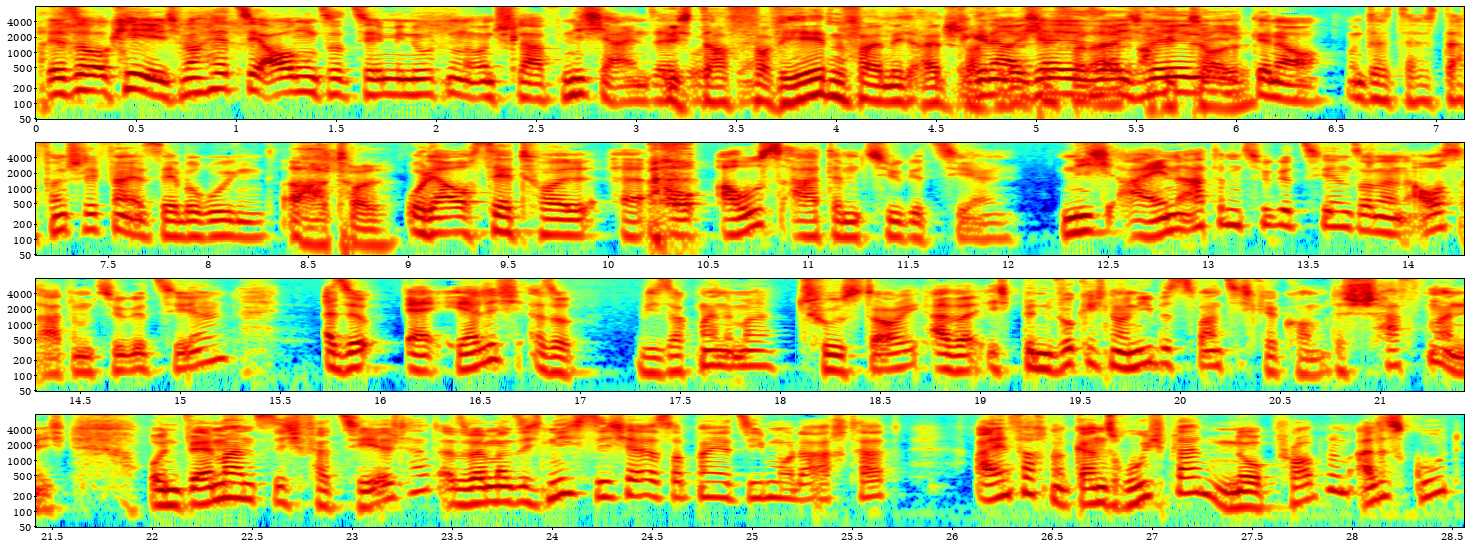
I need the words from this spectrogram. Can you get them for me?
das ist so okay, ich mache jetzt die Augen so zehn Minuten und schlaf nicht ein. Ich gut, darf ja. auf jeden Fall nicht einschlafen. Genau, ich, also, ich will, Ach, genau. Und das, das, davon schläft man jetzt sehr beruhigend. Ah, toll. Oder auch sehr toll, äh, Ausatemzüge zählen. Nicht Einatemzüge zählen, sondern Ausatemzüge zählen. Also äh, ehrlich, also wie sagt man immer, True Story, aber ich bin wirklich noch nie bis 20 gekommen. Das schafft man nicht. Und wenn man es sich verzählt hat, also wenn man sich nicht sicher ist, ob man jetzt sieben oder acht hat, einfach nur ganz ruhig bleiben, no problem, alles gut,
